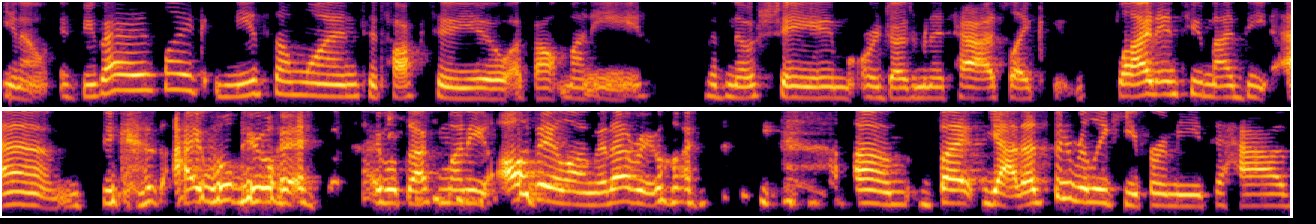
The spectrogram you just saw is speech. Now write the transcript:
you know if you guys like need someone to talk to you about money with no shame or judgment attached, like slide into my DMs because I will do it. I will talk money all day long with everyone. um, but yeah, that's been really key for me to have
